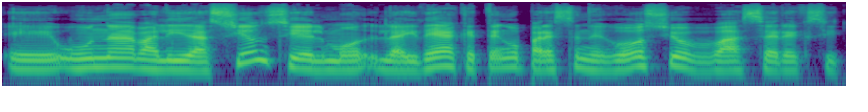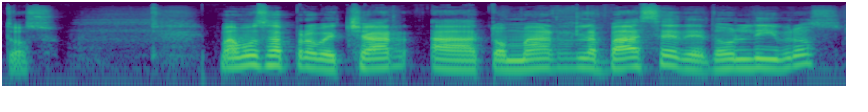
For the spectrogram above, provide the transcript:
eh, una validación si la idea que tengo para este negocio va a ser exitoso. Vamos a aprovechar a tomar la base de dos libros.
